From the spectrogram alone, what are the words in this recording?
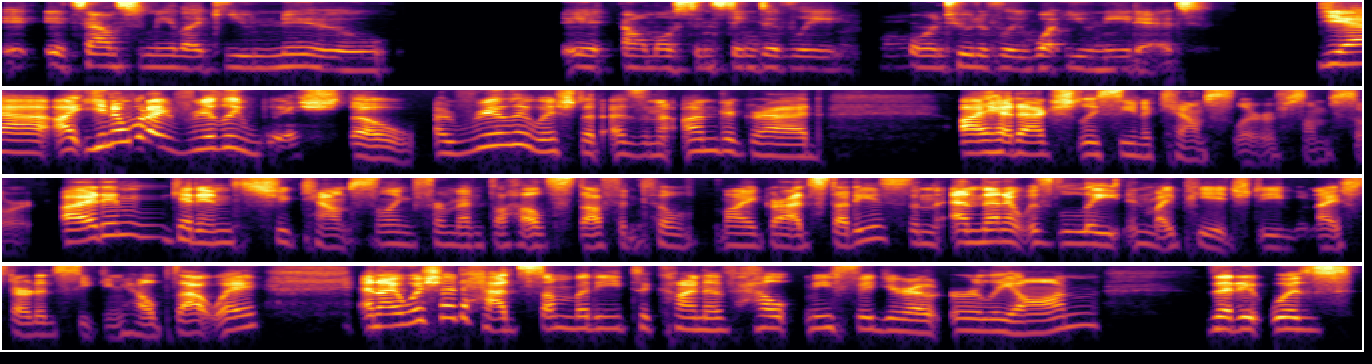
it, it sounds to me like you knew it almost instinctively or intuitively what you needed yeah I, you know what i really wish though i really wish that as an undergrad I had actually seen a counselor of some sort. I didn't get into counseling for mental health stuff until my grad studies. And, and then it was late in my PhD when I started seeking help that way. And I wish I'd had somebody to kind of help me figure out early on that it was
